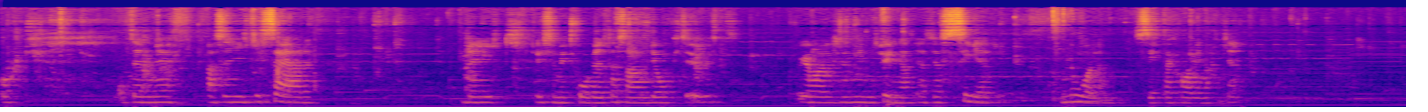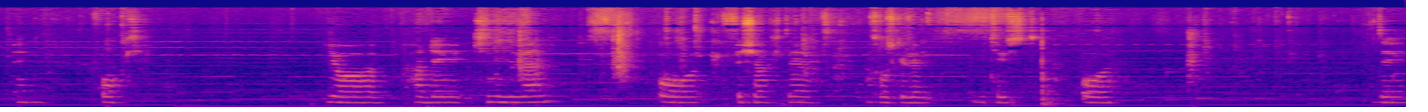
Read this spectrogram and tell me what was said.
Och den, alltså den gick isär. Den gick liksom i två bitar så att jag åkte ut. Och jag har liksom en att, att jag ser nålen sitta kvar i nacken. Eh, och jag hade kniven och försökte att hon skulle bli tyst. Och det,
